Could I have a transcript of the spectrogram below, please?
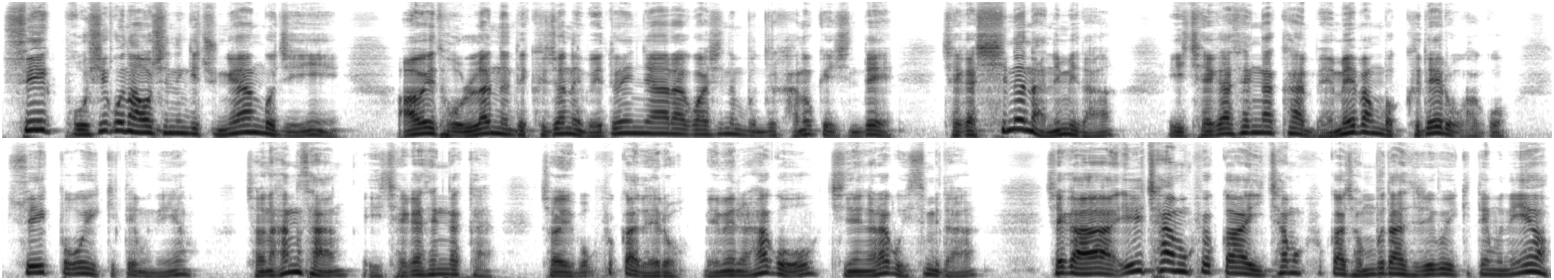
수익 보시고 나오시는 게 중요한 거지. 아, 왜 더 올랐는데 그 전에 매도했냐라고 하시는 분들 간혹 계신데 제가 신은 아닙니다. 이 제가 생각한 매매 방법 그대로 가고 수익 보고 있기 때문에요. 저는 항상 이 제가 생각한 저희 목표가 내로 매매를 하고 진행을 하고 있습니다. 제가 1차 목표가, 2차 목표가 전부 다 드리고 있기 때문에요.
